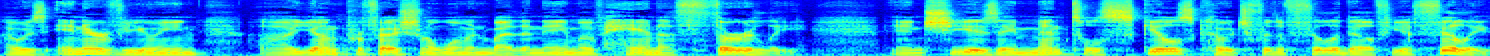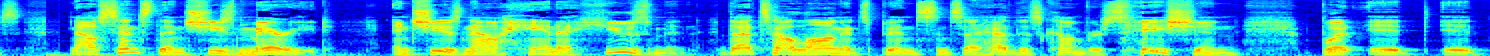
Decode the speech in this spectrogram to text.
I was interviewing a young professional woman by the name of Hannah Thurley, and she is a mental skills coach for the Philadelphia Phillies. Now, since then, she's married and she is now Hannah Huseman. That's how long it's been since I had this conversation, but it it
